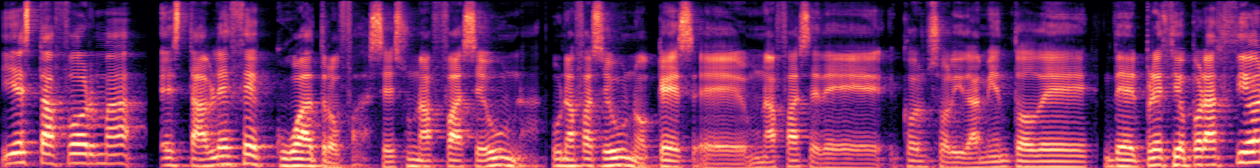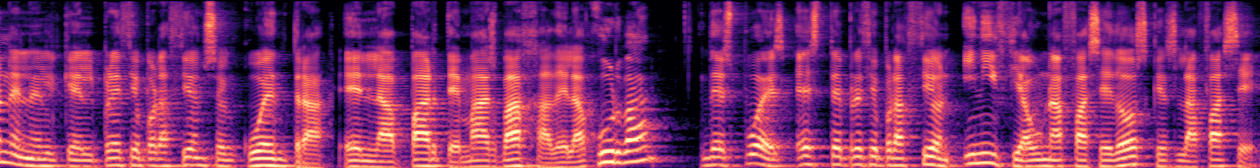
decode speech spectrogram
Y esta forma establece cuatro fases, una fase 1, una fase 1 que es eh, una fase de consolidamiento de, del precio por acción en el que el precio por acción se encuentra en la parte más baja de la curva Después, este precio por acción inicia una fase 2, que es la fase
